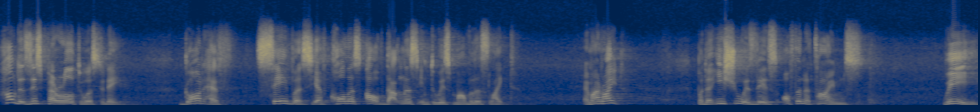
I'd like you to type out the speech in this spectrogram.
How does this parallel to us today? God has saved us, He has called us out of darkness into His marvelous light. Am I right? But the issue is this often at times, we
